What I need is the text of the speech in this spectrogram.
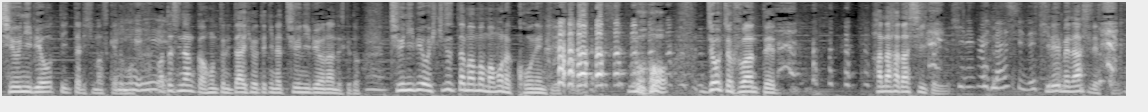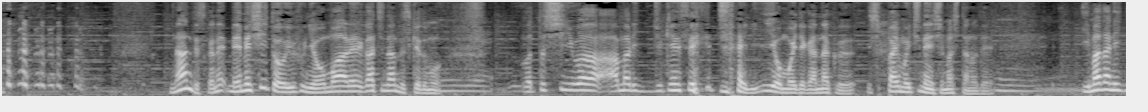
中二病って言ったりしますけども、えー、私なんか本当に代表的な中二病なんですけど、中二病を引きずったまま間もなく更年期です、もう情緒不安定甚だしいという。切れ目なしです、切れ目なしですなんですかね、めめしいというふうに思われがちなんですけども、私はあまり受験生時代にいい思い出がなく、失敗も1年しましたので、いまだに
